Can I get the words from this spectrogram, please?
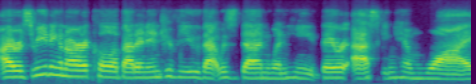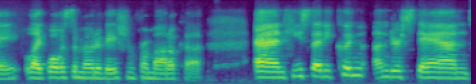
I was reading an article about an interview that was done when he they were asking him why, like what was the motivation for Madoka, and he said he couldn't understand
